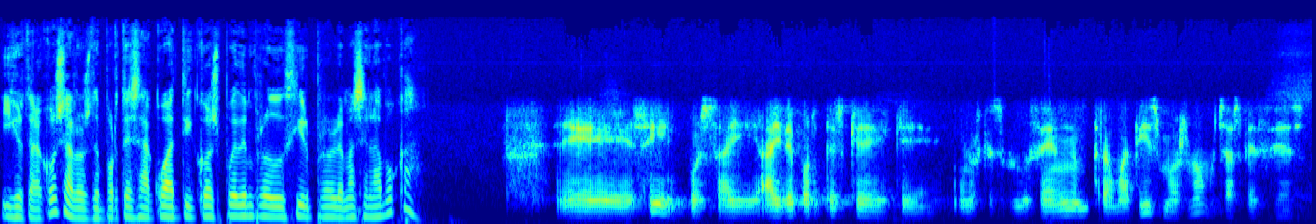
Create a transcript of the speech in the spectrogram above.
Y otra cosa, ¿los deportes acuáticos pueden producir problemas en la boca? Eh, sí, pues hay, hay deportes que, que, en los que se producen traumatismos, ¿no? Muchas veces,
